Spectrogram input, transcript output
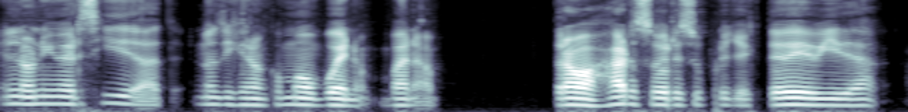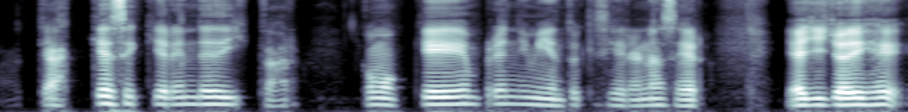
en la universidad nos dijeron como, bueno, van a trabajar sobre su proyecto de vida, a qué se quieren dedicar, como qué emprendimiento quisieran hacer. Y allí yo dije,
